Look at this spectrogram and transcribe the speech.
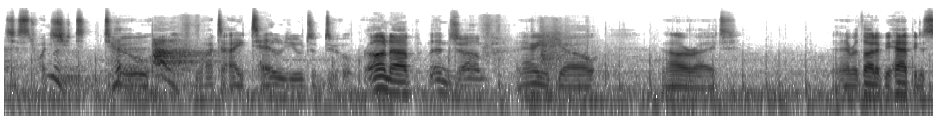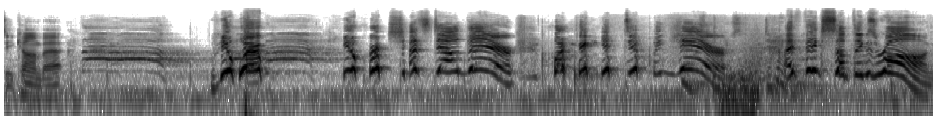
Just what you to do. What I tell you to do. Run up and jump. There you go. All right. I never thought I'd be happy to see combat. You were, you were just down there. What are you doing there? I think something's wrong.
